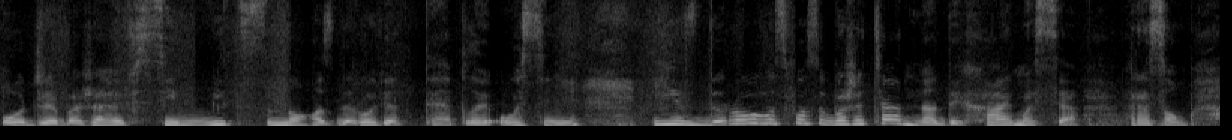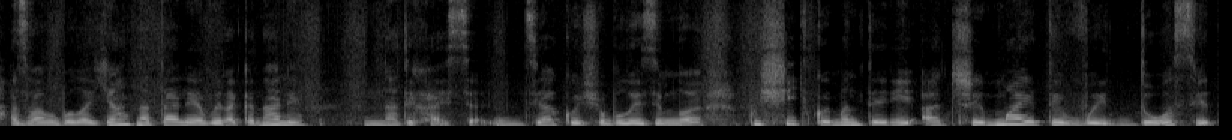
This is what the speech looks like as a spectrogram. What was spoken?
Отже, бажаю всім міцного здоров'я, теплої осені і здорового способу життя. Надихаймося разом. А з вами була я, Наталія. Ви на каналі Надихайся. Дякую, що були зі мною. Пишіть в коментарі, а чи маєте ви досвід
